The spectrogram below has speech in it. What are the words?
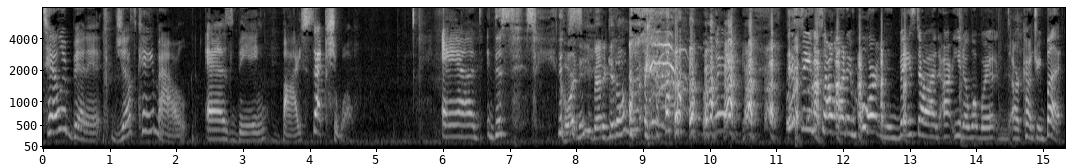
Taylor Bennett just came out as being bisexual, and this. This Courtney, you better get on that. this seems so unimportant based on our, you know what we're our country, but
